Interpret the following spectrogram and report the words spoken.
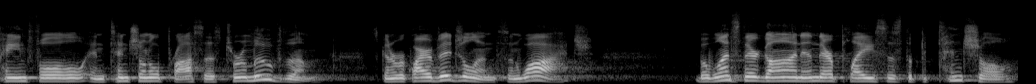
painful, intentional process to remove them. It's going to require vigilance and watch. But once they're gone, in their place is the potential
